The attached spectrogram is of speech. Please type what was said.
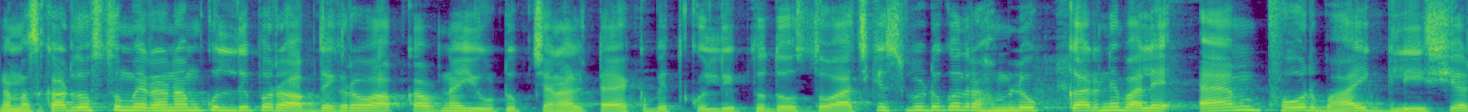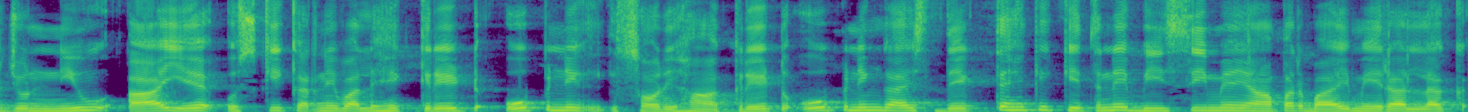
नमस्कार दोस्तों, मेरा नाम कुलदीप और आप देख रहे हो आपका अपना YouTube channel tech with Kuldeep. तो दोस्तों, आज की इस वीडियो के अंदर हम लोग करने वाले एम फोर भाई ग्लेशियर जो न्यू आई है, उसकी करने वाले हैं क्रेट ओपनिंग सॉरी हाँ क्रेट ओपनिंग गाइस देखते हैं कि कितने बीसी में यहाँ पर भाई मेरा लक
